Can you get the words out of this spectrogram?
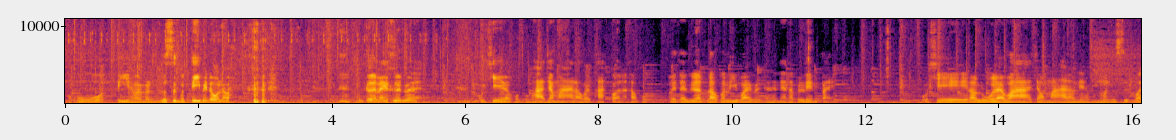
โอ้โห ตีทำไมมันรู้สึกเหมันตีไม่โดนแล้ว มันเกิดอะไรขึ้นวะเนี่ย โอเคเราคงพาเจ้าม้าเราไปพักก่อนนะครับผมเอ้ยแต่เลือดเราก็รีไวเหมือนกันนะเนี่ยทำไปเล่นไป โอเค เรารู้แล้วว่าเจ้าม้าเราเนี่ยเหมือนรู้สึกว่า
